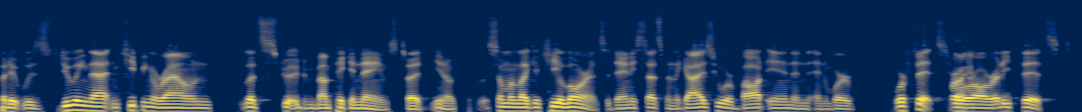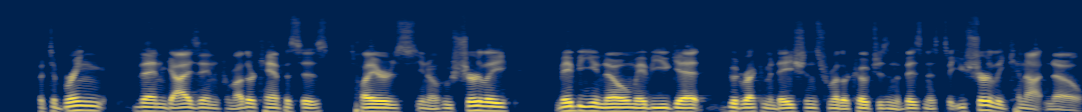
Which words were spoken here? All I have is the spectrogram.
but it was doing that and keeping around. Let's I'm picking names, but you know, someone like Akil Lawrence, a Danny Stutzman, the guys who were bought in and and were were fits, who right. were already fits, but to bring then guys in from other campuses, players, you know, who surely maybe you know, maybe you get good recommendations from other coaches in the business, but you surely cannot know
